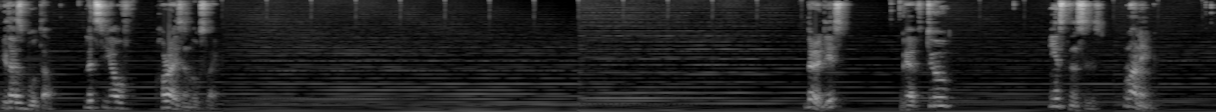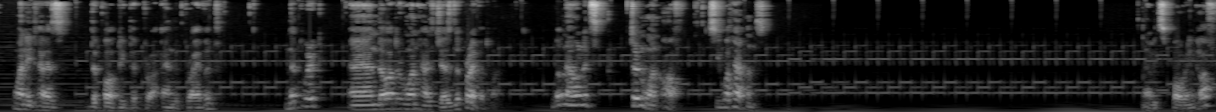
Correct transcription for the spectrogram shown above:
it has boot up. Let's see how Horizon looks like. There it is. We have two instances running. One it has the public and the private network, and the other one has just the private one. Well now let's turn one off, see what happens. Now it's powering off,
